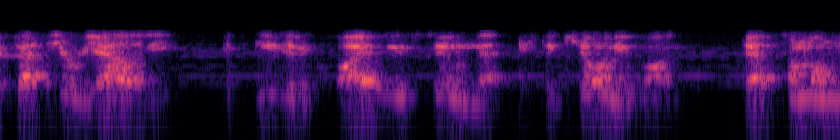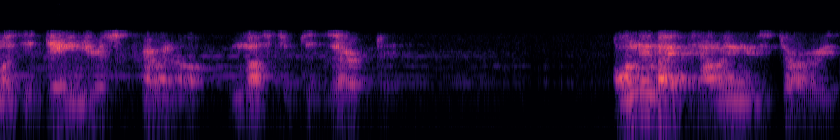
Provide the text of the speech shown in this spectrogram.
If that's your reality, it's easy to quietly assume that if they kill anyone, that someone was a dangerous criminal who must have deserved it. Only by telling these stories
